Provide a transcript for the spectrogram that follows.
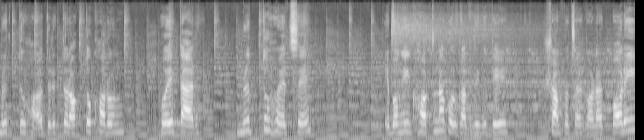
মৃত্যু হয়। অতিরিক্ত রক্তক্ষরণ হয়ে তার মৃত্যু হয়েছে এবং এই ঘটনা কলকাতা টিভিতে সম্প্রচার করার পরেই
